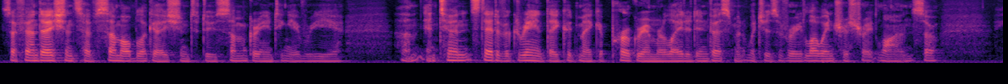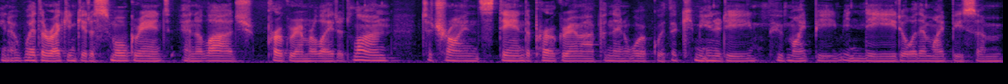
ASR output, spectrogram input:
so foundations have some obligation to do some granting every year. Um, and turn instead of a grant, they could make a program-related investment, which is a very low interest rate loan. So, you know, whether I can get a small grant and a large program-related loan to try and stand the program up and then work with a community who might be in need or there might be some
